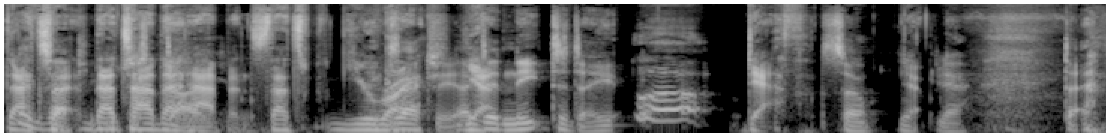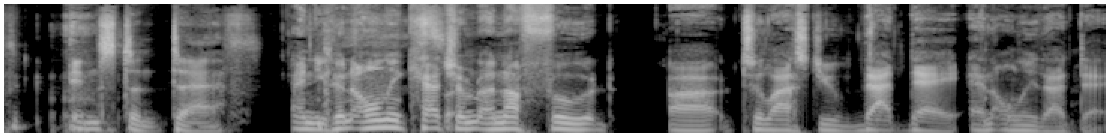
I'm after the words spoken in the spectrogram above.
That's Exactly, you that's how that happens. That's you're exactly. right. I Yeah, didn't eat today. death. So Yeah. yeah, death, instant death. And you can only catch them enough food uh, to last you that day and only that day.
